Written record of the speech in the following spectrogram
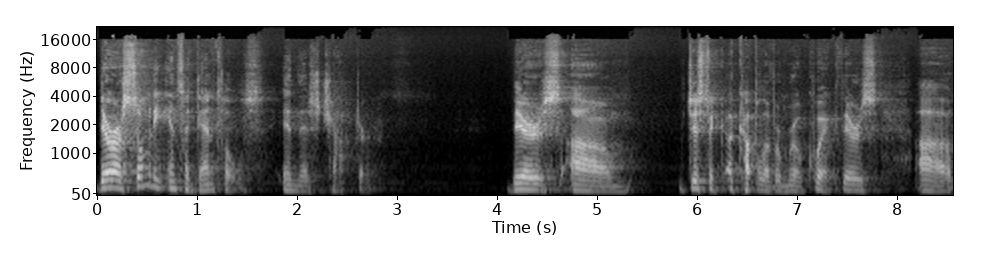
There are so many incidentals in this chapter. There's um, just a, a, couple of them, real quick. There's uh,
